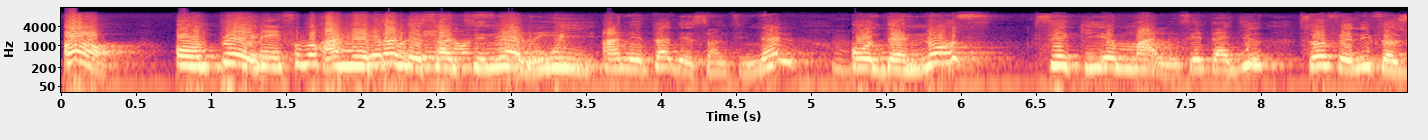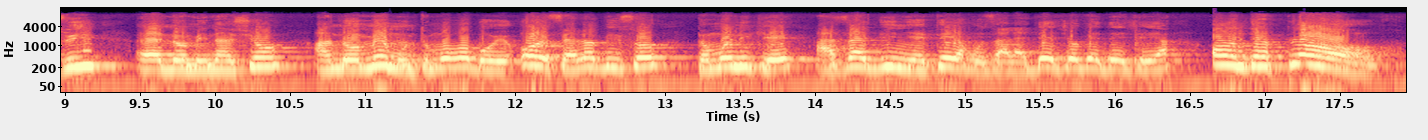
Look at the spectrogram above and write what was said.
Or on peut, en état de sentinelle, oui. en état de sentinelle, mm. on dénonce ce qui est mal. C'est-à-dire, sauf Félix Zui, euh, nomination, a nommé Moutoumoro Boye, oh, c'est là, biso, dignité, Rosala, DGB, DGA, on déplore.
